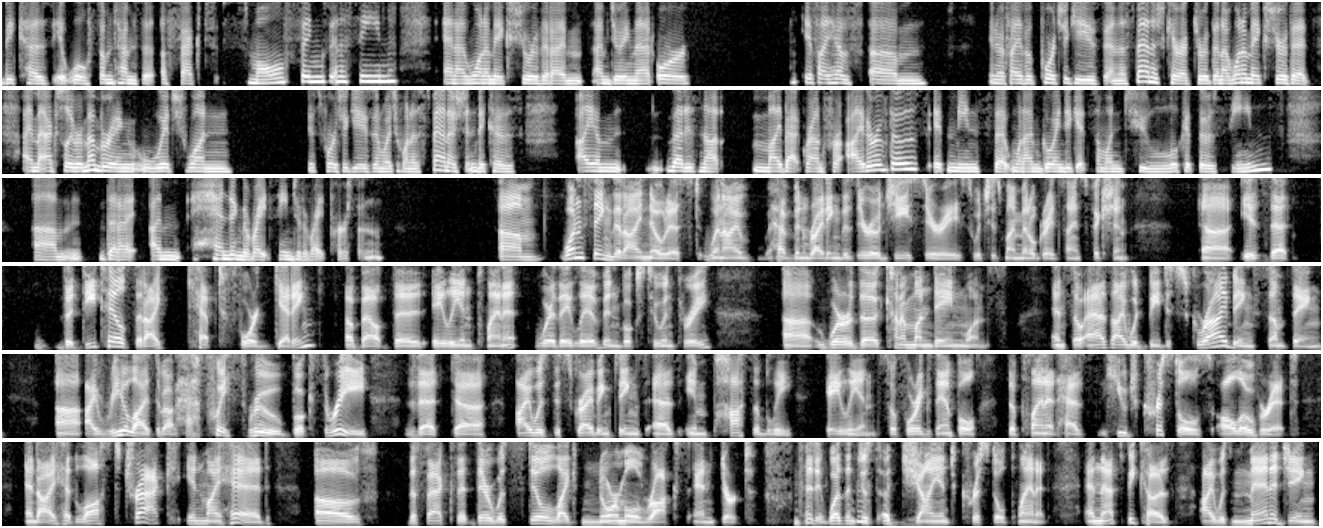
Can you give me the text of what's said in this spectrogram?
because it will sometimes affect small things in a scene, and I want to make sure that I'm I'm doing that. Or if I have um, you know, if I have a Portuguese and a Spanish character, then I want to make sure that I'm actually remembering which one is Portuguese and which one is Spanish. And because I am, that is not my background for either of those, it means that when I'm going to get someone to look at those scenes, um, that I, I'm handing the right scene to the right person. Um, one thing that I noticed when I have been writing the Zero G series, which is my middle grade science fiction, uh, is that the details that I kept forgetting about the alien planet where they live in books two and three uh, were the kind of mundane ones. And so as I would be describing something, uh, I realized about halfway through book three that uh, I was describing things as impossibly alien. So, for example, the planet has huge crystals all over it, and I had lost track in my head of the fact that there was still like normal rocks and dirt, that it wasn't hmm. just a giant crystal planet. And that's because I was managing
